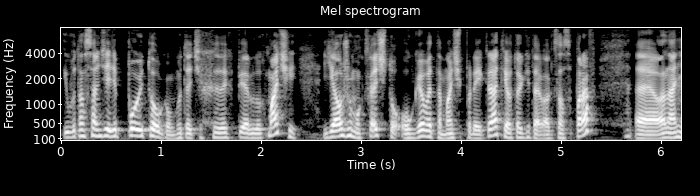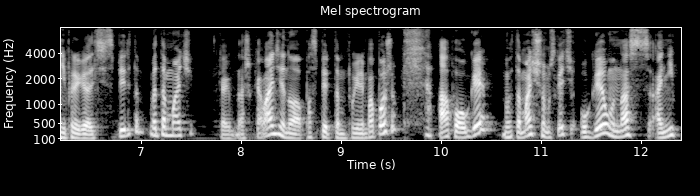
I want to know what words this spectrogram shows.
и вот на самом деле по итогам вот этих, этих первых двух матчей я уже мог сказать, что ОГ в этом матче проиграет, я в итоге так оказался прав, э, она не проиграли с Спиритом в этом матче, как бы нашей команде, но по Спиритам мы поговорим попозже, а по ОГ в этом матче, что сказать, ОГ у нас, они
